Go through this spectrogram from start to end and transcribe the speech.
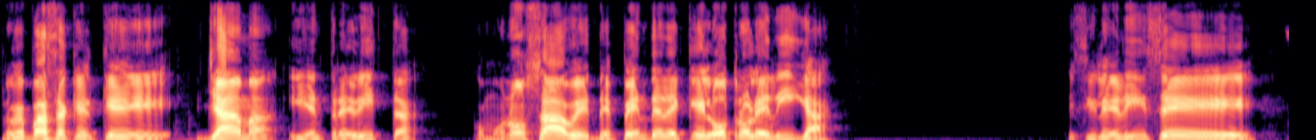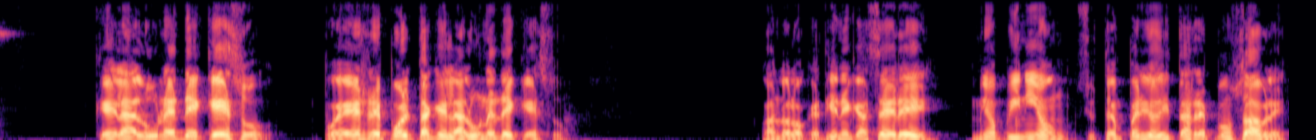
Lo que pasa es que el que llama y entrevista, como no sabe, depende de que el otro le diga. Y si le dice que la luna es de queso, pues reporta que la luna es de queso. Cuando lo que tiene que hacer es, mi opinión, si usted es un periodista responsable,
